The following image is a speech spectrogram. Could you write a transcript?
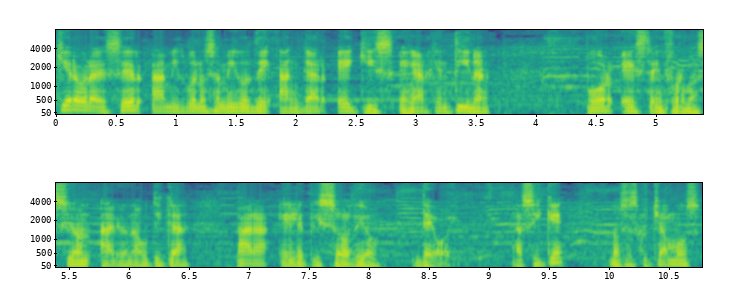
quiero agradecer a mis buenos amigos de Hangar X en Argentina por esta información aeronáutica para el episodio de hoy. Así que nos escuchamos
